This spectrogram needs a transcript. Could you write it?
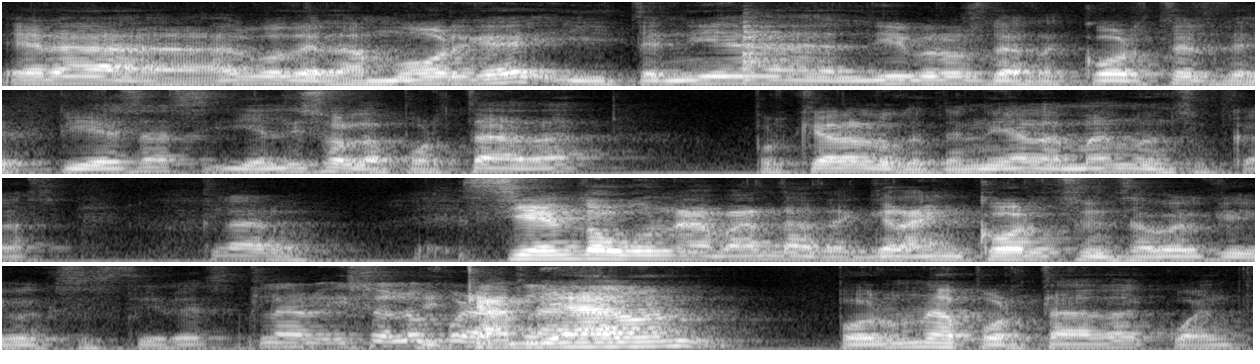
era algo de la morgue y tenía libros de recortes de piezas y él hizo la portada porque era lo que tenía a la mano en su casa. Claro, Siendo una banda de grindcore sin saber que iba a existir eso. claro, y solo Y por aclarar- cambiaron por una portada cuánto.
